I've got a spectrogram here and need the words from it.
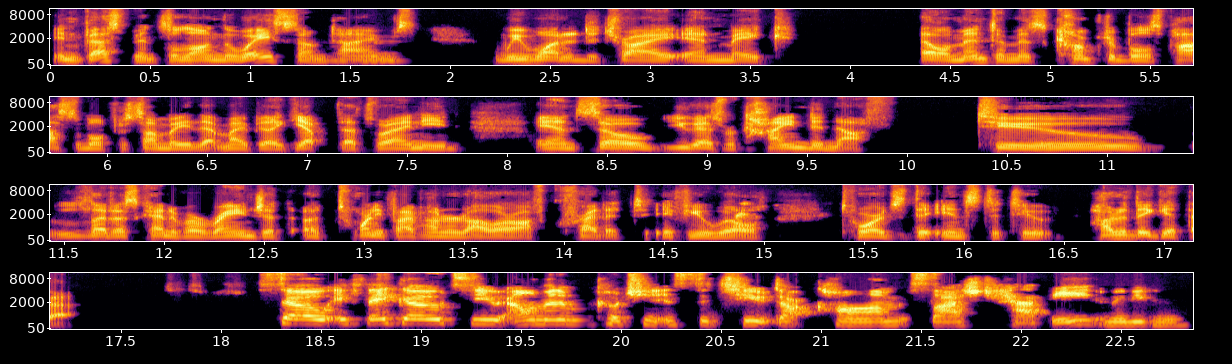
investments along the way sometimes. Mm-hmm. We wanted to try and make Elementum as comfortable as possible for somebody that might be like, yep, that's what I need. And so you guys were kind enough to let us kind of arrange a, a $2,500 off credit, if you will, towards the Institute. How did they get that? So if they go to elementumcoachinginstitute.com slash happy, maybe you can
